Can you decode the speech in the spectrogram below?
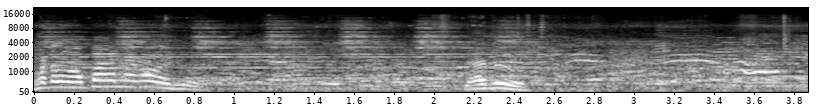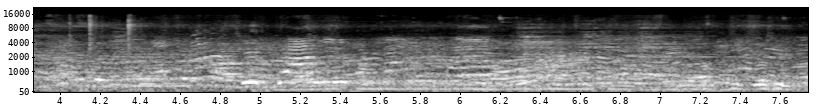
ফটো না পাগলা কইছো দাদু। চিকানি না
